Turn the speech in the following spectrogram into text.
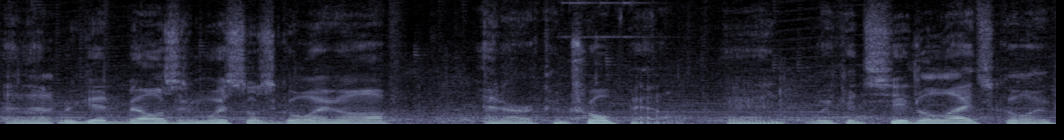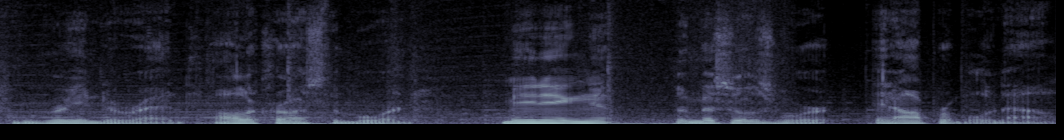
And then we get bells and whistles going off at our control panel, and we could see the lights going from green to red all across the board, meaning the missiles were inoperable now.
